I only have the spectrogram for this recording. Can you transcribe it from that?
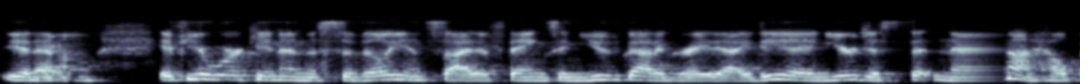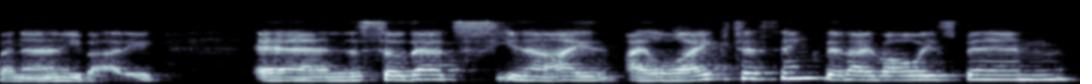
you know if you're working in the civilian side of things and you've got a great idea and you're just sitting there not helping anybody. And so that's you know i i like to think that i've always been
